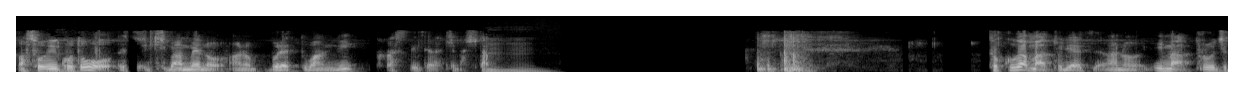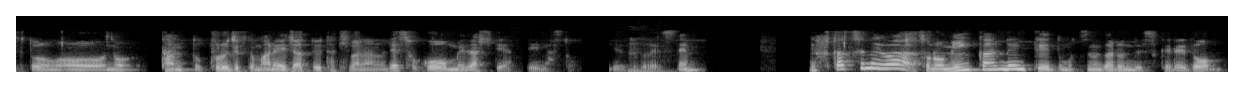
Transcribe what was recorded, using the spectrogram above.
まあ、そういうことを一番目のあの bullet one に書かせていただきました。うんうんそこが、まあ、とりあえず、あの、今、プロジェクトの担当、プロジェクトマネージャーという立場なので、そこを目指してやっていますということですね。で二つ目は、その民間連携ともつながるんですけれど、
